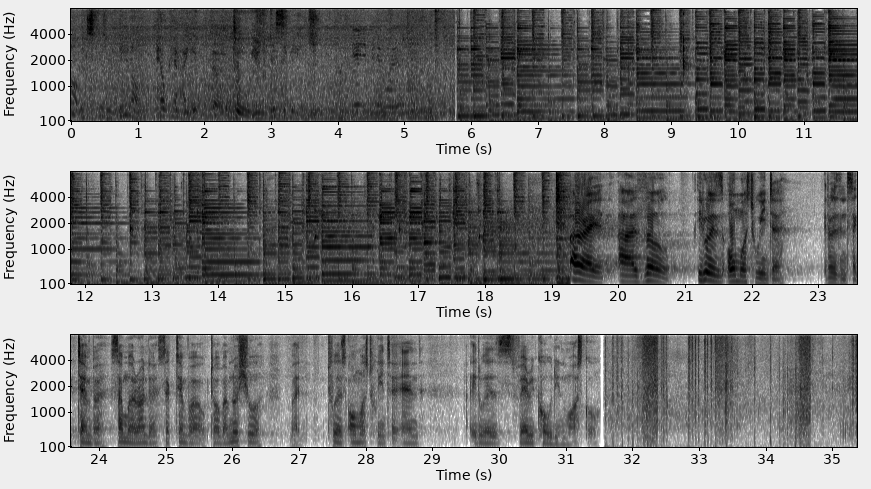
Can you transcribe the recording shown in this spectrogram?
know, excuse me, do you know how can I get uh, to University Village? All right, uh, so it was almost winter. It was in September, somewhere around September, October, I'm not sure, but it was almost winter. And it was very cold in Moscow.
